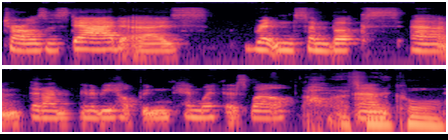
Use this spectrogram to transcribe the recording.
Charles's dad, is written some books um, that I'm going to be helping him with as well. Oh, that's um, very cool.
